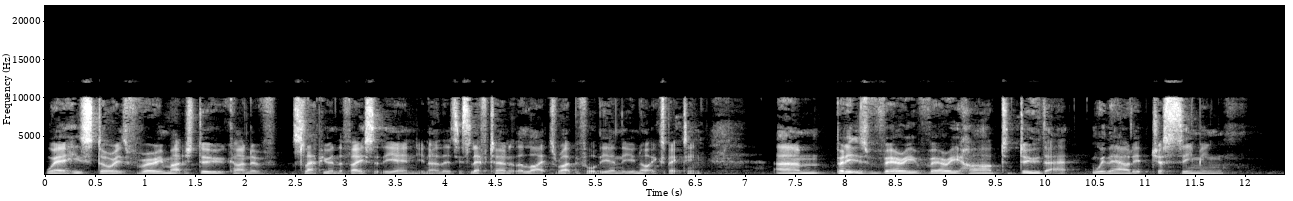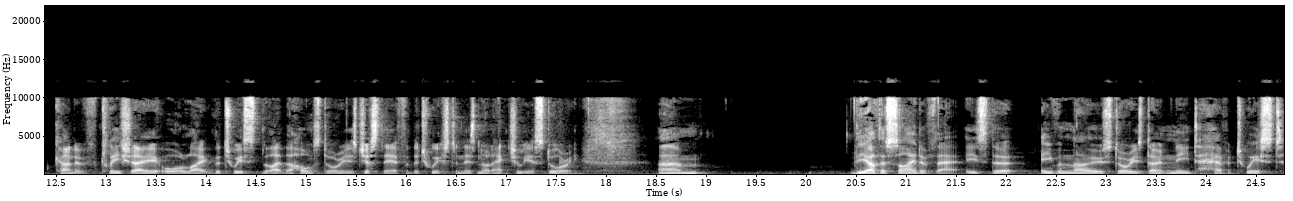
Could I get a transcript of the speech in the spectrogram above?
where his stories very much do kind of slap you in the face at the end. You know, there's this left turn at the lights right before the end that you're not expecting. Um, but it is very, very hard to do that without it just seeming kind of cliche or like the twist, like the whole story is just there for the twist and there's not actually a story. Um, the other side of that is that even though stories don't need to have a twist,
